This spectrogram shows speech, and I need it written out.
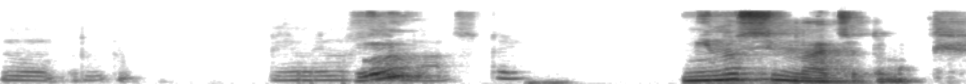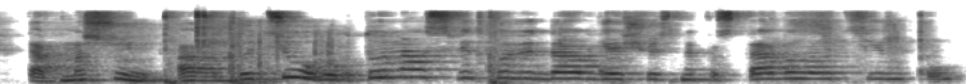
Ну, В? 17. Мінус 17. Так, Машунь, а до цього хто нас відповідав? Я щось не поставила оцінку.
